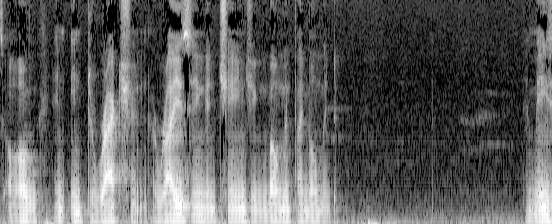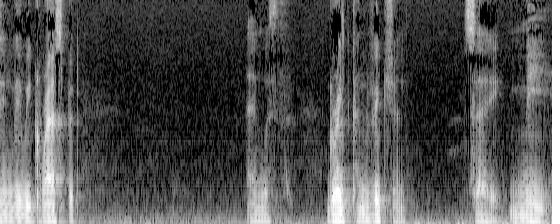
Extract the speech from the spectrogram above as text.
It's all an interaction arising and changing moment by moment. Amazingly, we grasp it and with great conviction say, Me.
